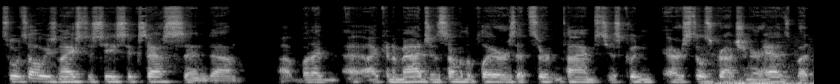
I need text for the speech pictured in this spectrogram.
So it's always nice to see success and um, Uh, but I, I can imagine some of the players at certain times just couldn't, are still scratching their heads. But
